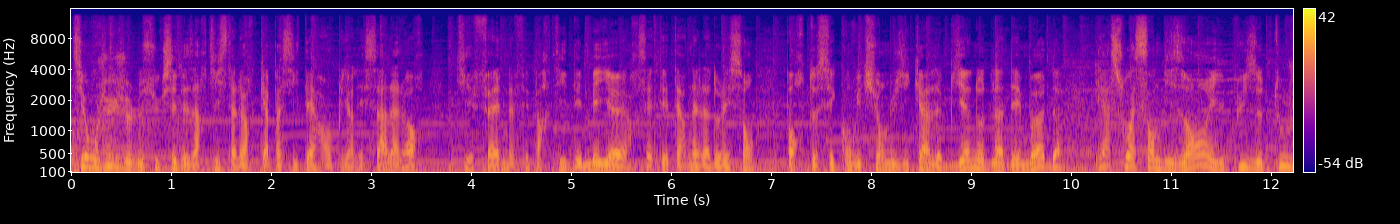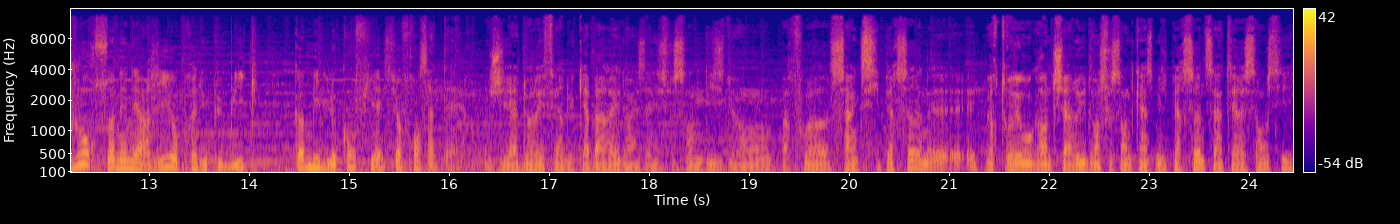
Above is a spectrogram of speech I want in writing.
Si on juge le succès des artistes à leur capacité à remplir les salles, alors Thieffen fait partie des meilleurs. Cet éternel adolescent porte ses convictions musicales bien au-delà des modes. Et à 70 ans, il puise toujours son énergie auprès du public, comme il le confiait sur France Inter. J'ai adoré faire du cabaret dans les années 70 devant parfois 5-6 personnes. Et me retrouver au Grand Charrues devant 75 000 personnes, c'est intéressant aussi.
